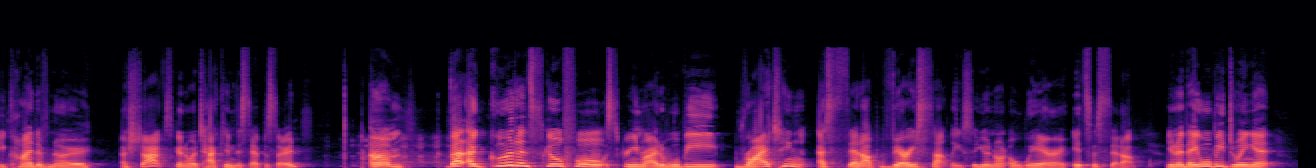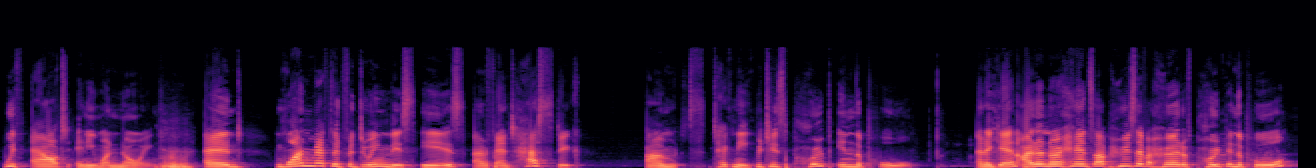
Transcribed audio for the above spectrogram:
you kind of know a shark's going to attack him this episode. Um, But a good and skillful screenwriter will be writing a setup very subtly so you're not aware it's a setup. You know, they will be doing it without anyone knowing. And one method for doing this is a fantastic um, technique, which is Pope in the pool. And again, I don't know, hands up, who's ever heard of Pope in the pool?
